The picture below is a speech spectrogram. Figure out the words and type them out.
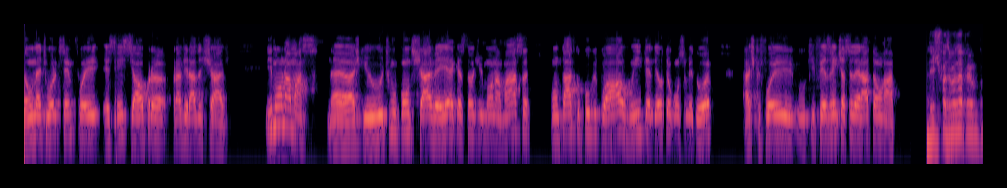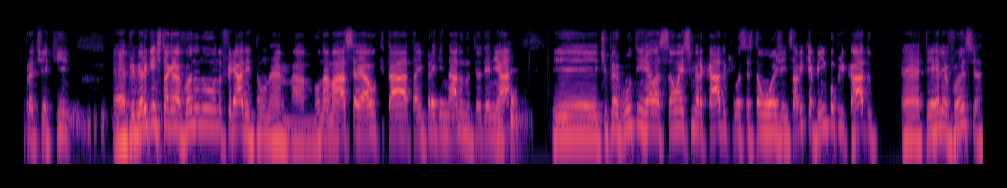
Então, o network sempre foi essencial para a virada de chave. E mão na massa. Né? Eu acho que o último ponto-chave aí é a questão de mão na massa, contato com o público-alvo e entender o teu consumidor. Acho que foi o que fez a gente acelerar tão rápido. Deixa eu fazer mais uma pergunta para ti aqui. É, primeiro que a gente está gravando no, no, feriado, então, né? A mão na massa é algo que está tá impregnado no teu DNA. E te pergunto em relação a esse mercado que vocês estão hoje. A gente sabe que é bem complicado é, ter relevância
